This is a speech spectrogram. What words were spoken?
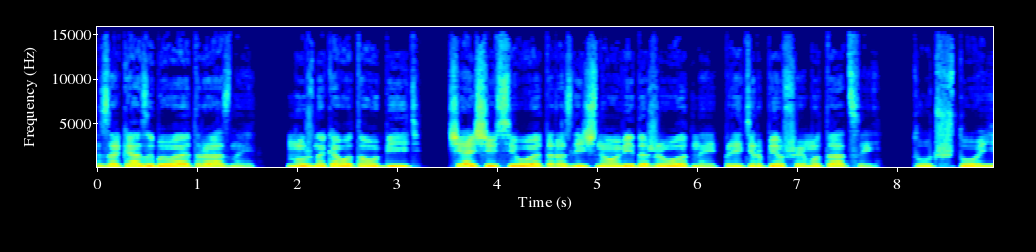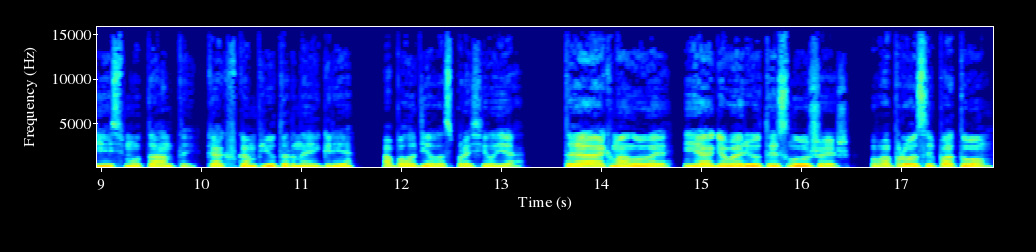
Заказы бывают разные. Нужно кого-то убить. Чаще всего это различного вида животные, претерпевшие мутации. Тут что, есть мутанты, как в компьютерной игре? Обалдело спросил я. Так, малой, я говорю, ты слушаешь. Вопросы потом.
